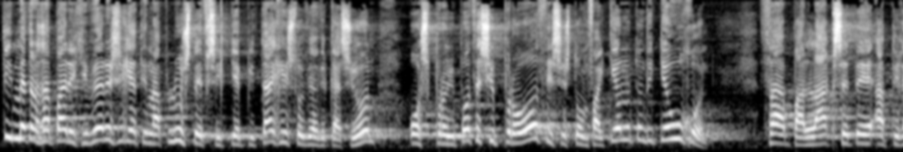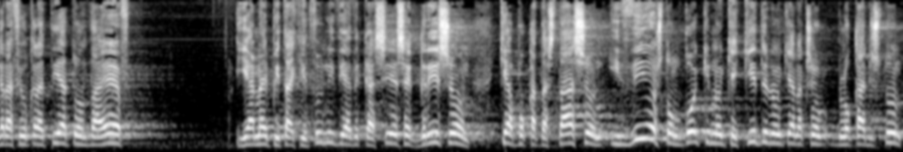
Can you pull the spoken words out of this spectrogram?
Τι μέτρα θα πάρει η κυβέρνηση για την απλούστευση και επιτάχυνση των διαδικασιών ως προϋπόθεση προώθησης των φακέλων των δικαιούχων; Θα απαλλάξετε από τη γραφειοκρατία των ΔΑΕΦ για να επιταχυθούν οι διαδικασίες εγκρίσεων και αποκαταστάσεων, ιδίως των κόκκινων και κίτρινων και να ξεμπλοκαριστούν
